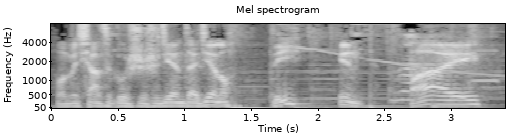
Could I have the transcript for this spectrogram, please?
我们下次故事时间再见喽。The end. Bye.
